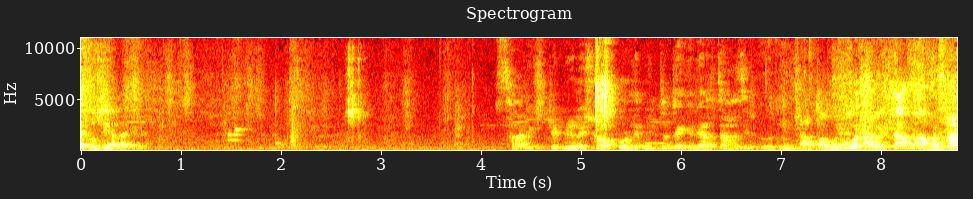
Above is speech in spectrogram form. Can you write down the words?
এত দেওয়া লাগে না। স্যার স্টেপ নিলে সব পল্লী বিদ্যুৎ এখানে আসতে হাজির করে দিন। তা তো আমরা সারা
